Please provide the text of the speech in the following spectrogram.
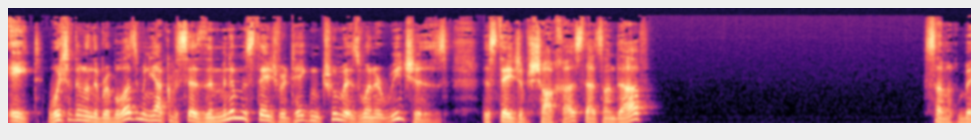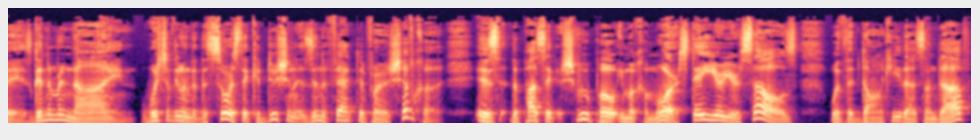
eight. Which of them when the Rebbe ben Yaakov says the minimum stage for taking truma is when it reaches the stage of shachas, that's on Daf. Samach Beis. Good number nine. Which of the one that the source that Kiddushin is ineffective for a Shifcha is the Pasuk Shvu Po Imachamor. Stay here yourselves with the donkey. That's on Daf.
